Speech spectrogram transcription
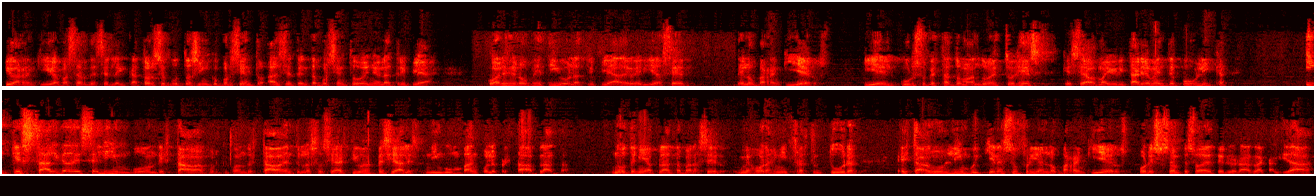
y Barranquilla iba a pasar de ser del 14.5% al 70% dueño de la AAA. ¿Cuál es el objetivo? La AAA debería ser de los barranquilleros. Y el curso que está tomando esto es que sea mayoritariamente pública y que salga de ese limbo donde estaba, porque cuando estaba dentro de la sociedad de activos especiales, ningún banco le prestaba plata, no tenía plata para hacer mejoras en infraestructura, estaba en un limbo. ¿Y quiénes sufrían? Los barranquilleros. Por eso se empezó a deteriorar la calidad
